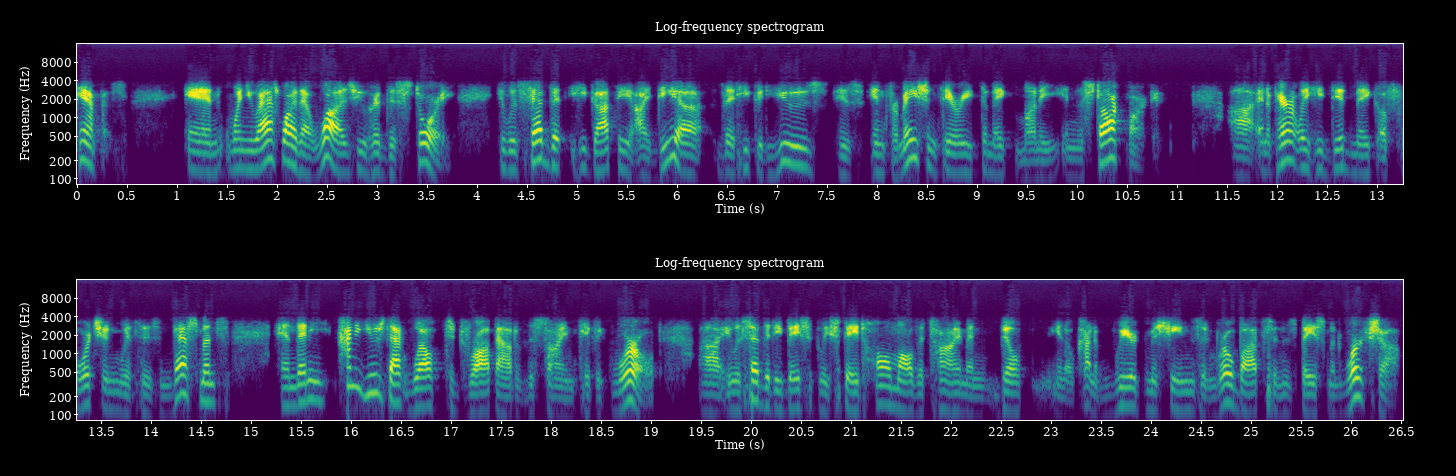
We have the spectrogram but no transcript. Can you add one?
campus. And when you asked why that was, you heard this story. It was said that he got the idea that he could use his information theory to make money in the stock market. Uh, and apparently he did make a fortune with his investments, and then he kind of used that wealth to drop out of the scientific world. Uh, it was said that he basically stayed home all the time and built, you know, kind of weird machines and robots in his basement workshop.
